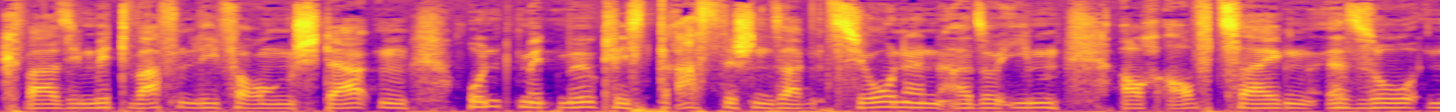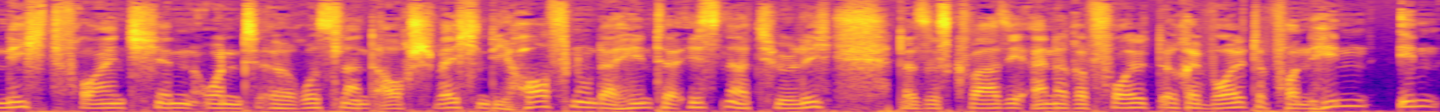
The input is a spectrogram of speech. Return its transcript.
quasi mit Waffenlieferungen stärken und mit möglichst drastischen Sanktionen, also ihm auch aufzeigen, so nicht Freundchen und Russland auch schwächen. Die Hoffnung dahinter ist ist natürlich, dass es quasi eine Revolte von hin, in,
